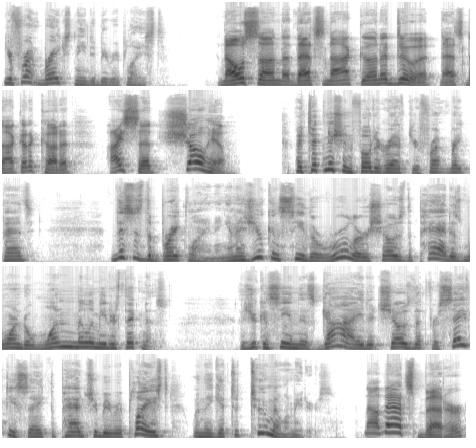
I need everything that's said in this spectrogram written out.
Your front brakes need to be replaced. No, son, that's not going to do it. That's not going to cut it. I said, show him. My technician photographed your front brake pads. This is the brake lining, and as you can see, the ruler shows the pad is worn to one millimeter thickness. As you can see in this guide, it shows that for safety's sake, the pad should be replaced when they get to two millimeters. Now that's better.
